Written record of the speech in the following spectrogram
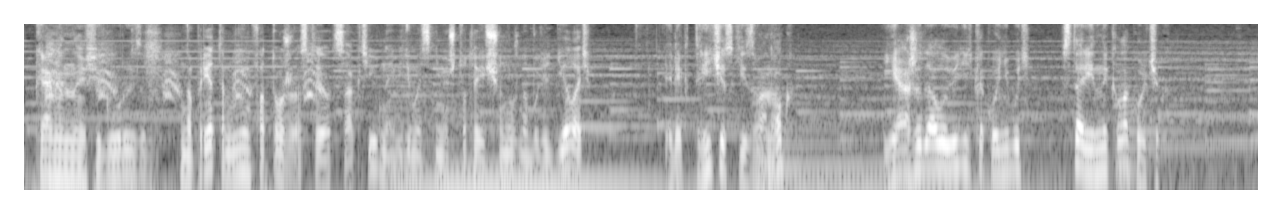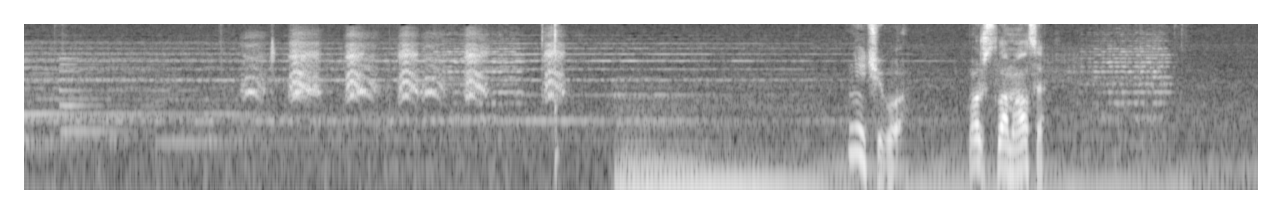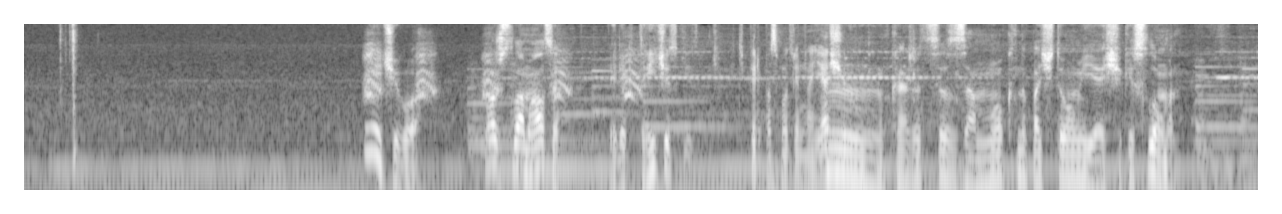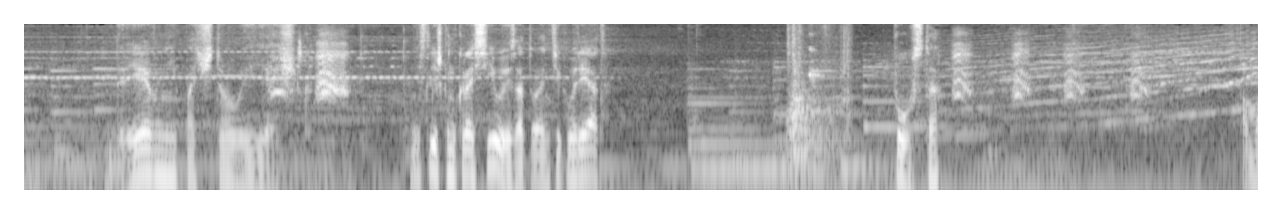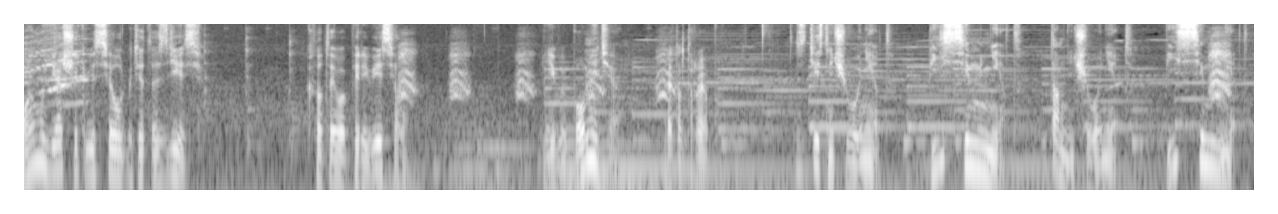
Каменная фигура изображает... Но при этом нимфа тоже остается активной. Видимо, с ними что-то еще нужно будет делать. Электрический звонок? Я ожидал увидеть какой-нибудь старинный колокольчик. Ничего. Может, сломался? Ничего. Может, сломался? Электрический? Теперь посмотрим на ящик. М -м, кажется, замок на почтовом ящике сломан. Древний почтовый ящик. Не слишком красивый, зато антиквариат. Пусто. По-моему, ящик висел где-то здесь кто-то его перевесил. И вы помните этот рэп? Здесь ничего нет. Писем нет. Там ничего нет. Писем нет.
